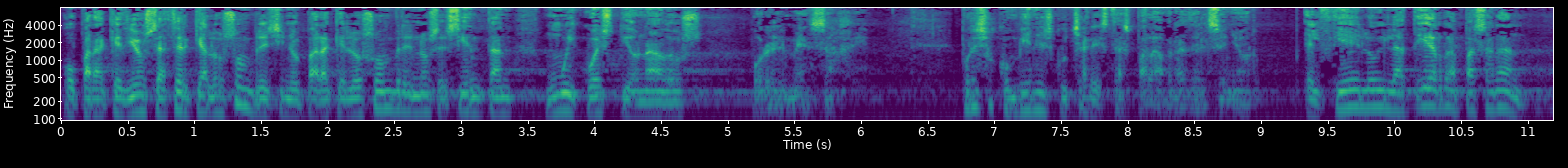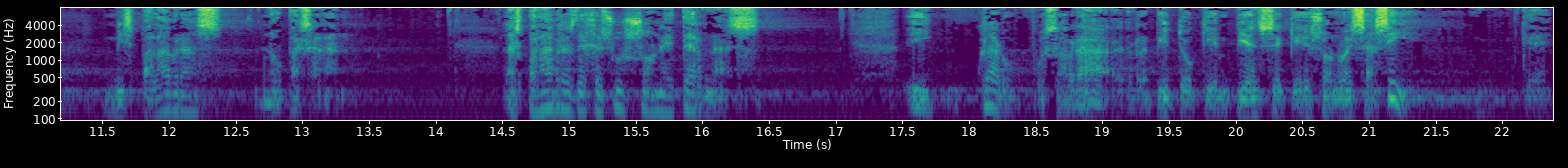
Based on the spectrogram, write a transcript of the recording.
o para que Dios se acerque a los hombres, sino para que los hombres no se sientan muy cuestionados por el mensaje. Por eso conviene escuchar estas palabras del Señor. El cielo y la tierra pasarán, mis palabras no pasarán. Las palabras de Jesús son eternas. Y claro, pues habrá, repito, quien piense que eso no es así, que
